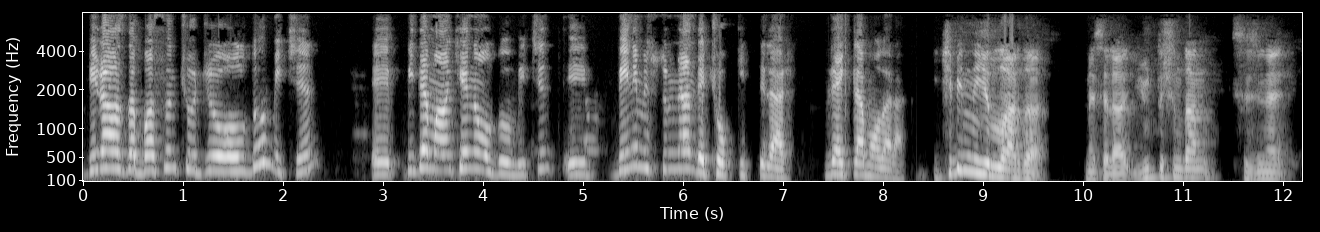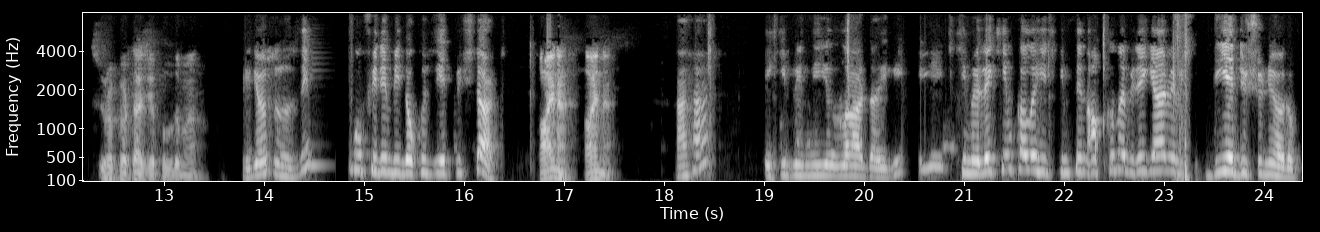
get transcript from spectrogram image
biraz da basın çocuğu olduğum için e, bir de manken olduğum için e, benim üstümden de çok gittiler reklam olarak. 2000'li yıllarda mesela yurt dışından sizinle röportaj yapıldı mı? Biliyorsunuz değil mi? Bu film 1974. Aynen, aynen. Aha. 2000'li yıllarda kim öyle kim kala hiç kimsenin aklına bile gelmemiş diye düşünüyorum.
